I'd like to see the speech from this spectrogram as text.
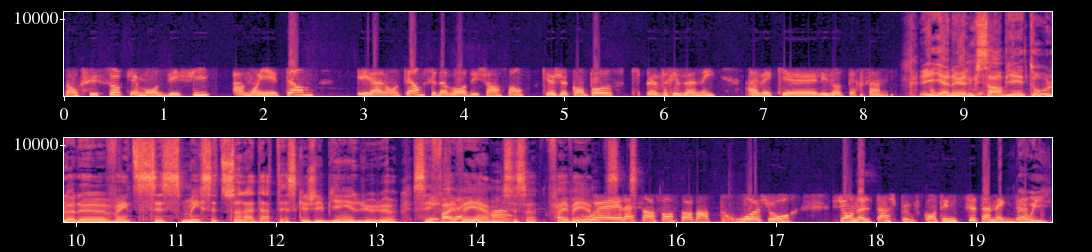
Donc, c'est sûr que mon défi à moyen terme, et à long terme, c'est d'avoir des chansons que je compose qui peuvent résonner avec euh, les autres personnes. Et il y en a une qui sort bientôt, là, le 26 mai, c'est ça la date? Est-ce que j'ai bien lu? C'est 5 a.m., c'est ça? 5 a.m.? Ouais, la chanson sort dans trois jours. Si on a le temps, je peux vous conter une petite anecdote. Ben oui.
